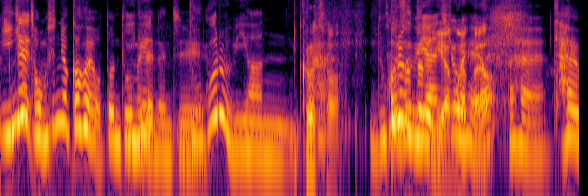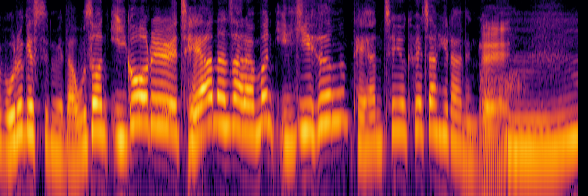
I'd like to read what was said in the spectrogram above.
이게 정신력 강화에 어떤 도움이 이게 됐는지 누구를 위한 그렇죠. 누구를 위한 위한 쇼예요? 걸까요? 네. 잘 모르겠습니다. 우선 이거를 제안한 사람은 이기흥 대한체육회장이라는 거. 네. 음.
